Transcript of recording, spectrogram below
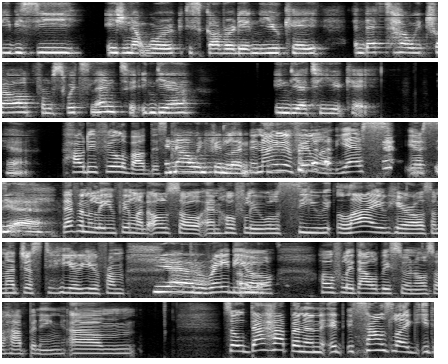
BBC, Asia Network discovered it in the UK. And that's how we traveled from Switzerland to India, India to UK. Yeah. How do you feel about this? And now in Finland. and now you're in Finland. Yes, yes. yeah. Definitely in Finland also, and hopefully we'll see you live here also, not just to hear you from uh, Yeah. through I would radio. Hopefully that will be soon also happening. Um, so that happened and it, it sounds like it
